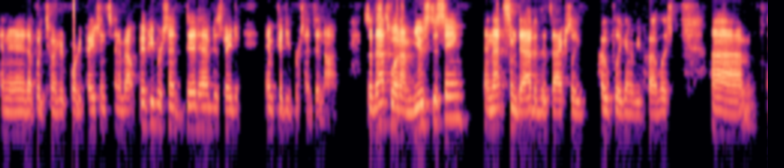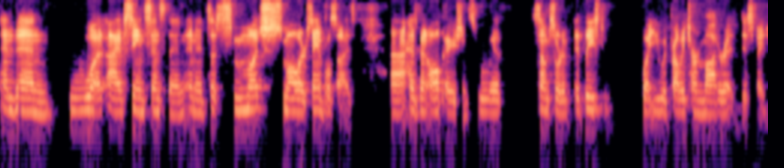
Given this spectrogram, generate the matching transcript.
and it ended up with 240 patients, and about 50% did have dysphagia, and 50% did not. So that's what I'm used to seeing, and that's some data that's actually hopefully going to be published. Um, and then what I've seen since then, and it's a much smaller sample size, uh, has been all patients with some sort of at least what you would probably term moderate dysphagia.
